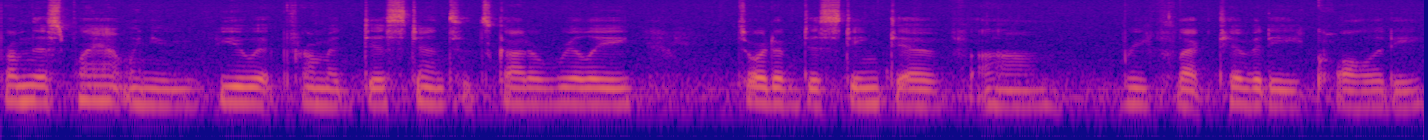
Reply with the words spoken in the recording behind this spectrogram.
from this plant when you view it from a distance. It's got a really sort of distinctive um, reflectivity quality.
